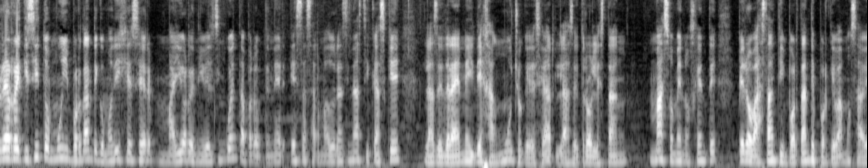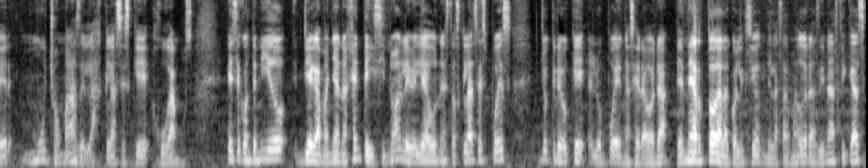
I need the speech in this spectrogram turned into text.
Prerequisito muy importante, como dije, ser mayor de nivel 50 para obtener estas armaduras dinásticas que las de Draenei dejan mucho que desear, las de Troll están más o menos gente, pero bastante importante porque vamos a ver mucho más de las clases que jugamos. Este contenido llega mañana gente y si no han leveleado una de estas clases pues yo creo que lo pueden hacer ahora. Tener toda la colección de las armaduras dinásticas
